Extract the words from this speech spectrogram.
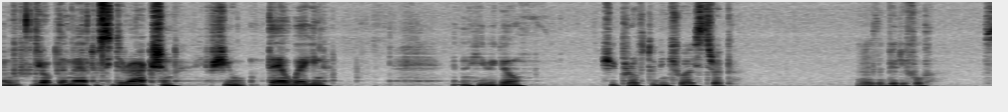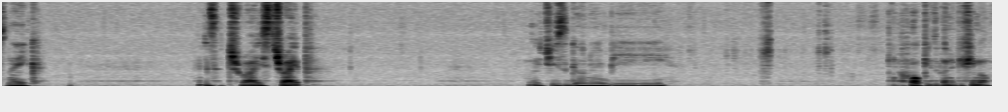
I will drop the mare to see the reaction. If she tail wagging and here we go. She proved to be a tri-stripe there is a beautiful snake. It's a tri-stripe which is gonna be I hope it's gonna be female.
